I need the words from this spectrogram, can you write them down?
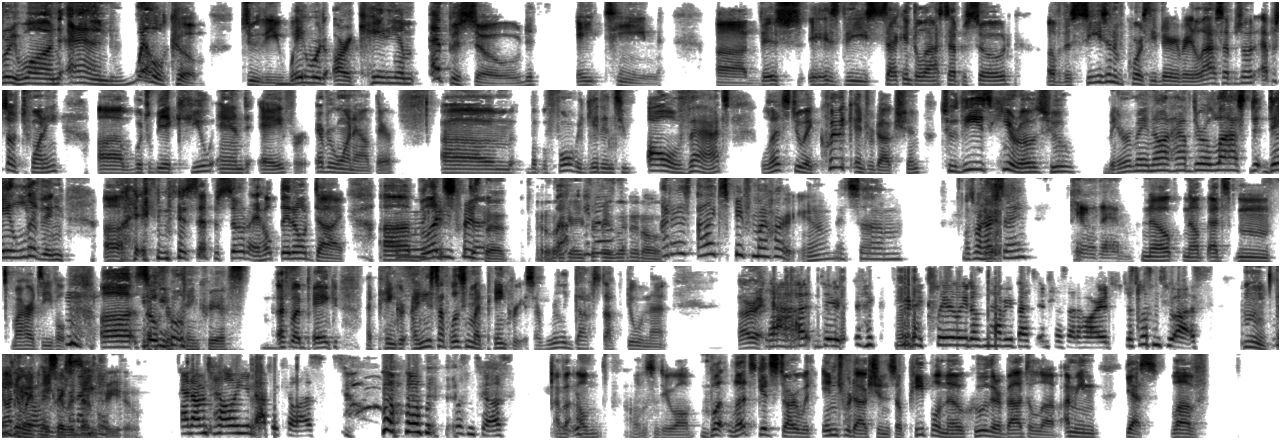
everyone, and welcome to the Wayward Arcadium episode 18. Uh, this is the second to last episode of the season. Of course, the very, very last episode, episode 20, uh, which will be a Q&A for everyone out there. Um, but before we get into all of that, let's do a quick introduction to these heroes who may or may not have their last day living uh, in this episode. I hope they don't die. Uh, but let's phrase that. I don't like well, how you you phrase know, that at all. I, just, I like to speak from my heart. You know, it's um, what's my heart saying? Kill them. Nope, nope. That's mm, my heart's evil. Uh, so That's your pancreas. that's my panc, my pancreas. I need to stop listening to my pancreas. I really got to stop doing that. All right. Yeah, dude, dude, that clearly doesn't have your best interest at heart. Just listen to us. Mm, We God, do my it. Anything's done for you. And I'm telling you not to kill us. So listen to us. I'll, I'll, I'll listen to you all. But let's get started with introduction so people know who they're about to love. I mean, yes, love.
